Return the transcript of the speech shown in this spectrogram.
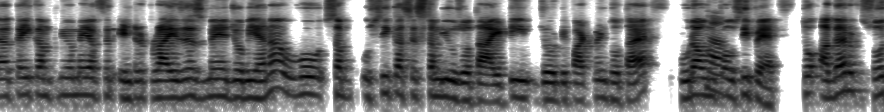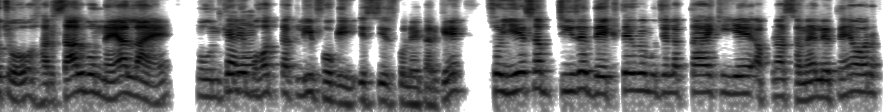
कई कंपनियों में या फिर इंटरप्राइजेस में जो भी है ना वो सब उसी का सिस्टम यूज़ होता है आईटी जो डिपार्टमेंट होता है पूरा उनका हाँ। उसी पे है। तो अगर सोचो हर साल वो नया लाएँ तो उनके लिए बहुत तकलीफ़ होगी इस चीज़ को लेकर के। सो ये सब चीज़ें देखते हुए मुझे लगता है कि ये अपना समय लेते हैं और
